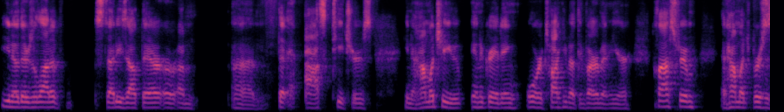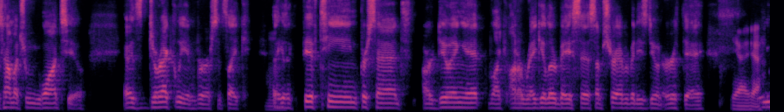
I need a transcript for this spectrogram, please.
you know, there's a lot of studies out there or um, um, that ask teachers, you know, how much are you integrating or talking about the environment in your classroom and how much versus how much we want to. And it's directly inverse. It's like I think it's like 15% are doing it like on a regular basis. I'm sure everybody's doing Earth Day. Yeah, yeah. We,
